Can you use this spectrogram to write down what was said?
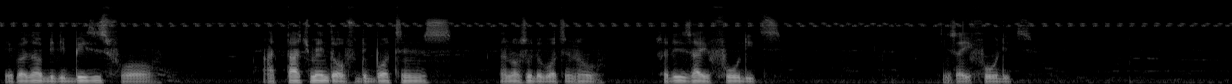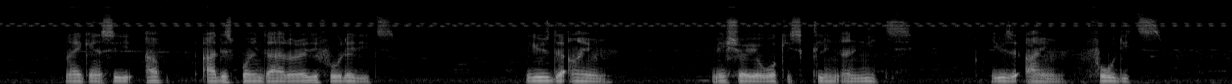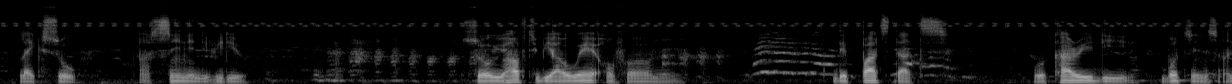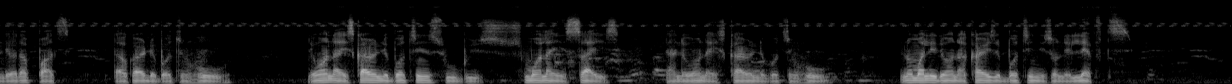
because that will be the basis for attachment of the buttons and also the buttonhole so this is how you fold it. This is how you fold it. Now you can see I've, at this point i had already folded it use the iron. Make sure your work is clean and neat. Use the iron. Fold it like so. As seen in the video. So you have to be aware of um, the parts that will carry the buttons and the other parts that will carry the buttonhole the one that is carrying the buttons will be smaller in size than the one that is carrying the buttonhole normally the one that carries the button is on the left.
